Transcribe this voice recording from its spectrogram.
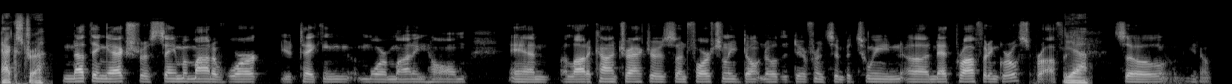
extra. Nothing extra, same amount of work. You're taking more money home. And a lot of contractors, unfortunately, don't know the difference in between uh, net profit and gross profit. Yeah. So, you know,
